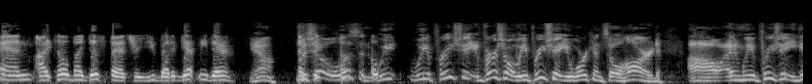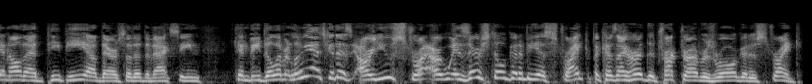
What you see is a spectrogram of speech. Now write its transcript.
and I told my dispatcher, "You better get me there." Yeah. Michelle, well, listen, Oh. we, we appreciate, first of all, we appreciate you working so hard, uh, and we appreciate you getting all that PPE out there so that the vaccine can be delivered. Let me ask you this: Are you stri- Is there still going to be a strike? Because I heard the truck drivers were all going to strike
